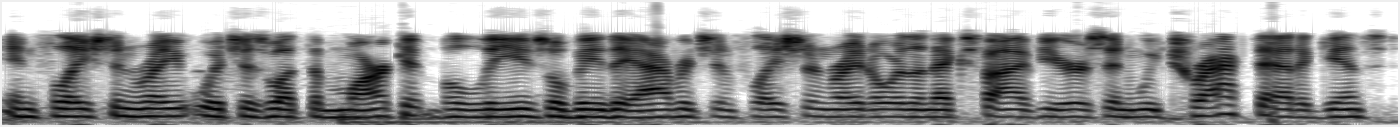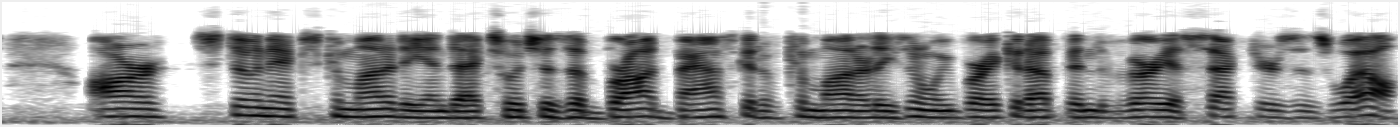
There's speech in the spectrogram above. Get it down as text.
inflation rate, which is what the market believes will be the average inflation rate over the next five years, and we track that against our StoneX commodity index, which is a broad basket of commodities, and we break it up into various sectors as well.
